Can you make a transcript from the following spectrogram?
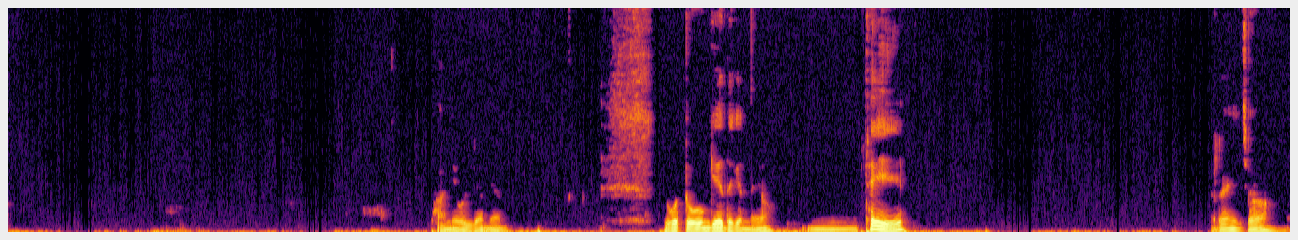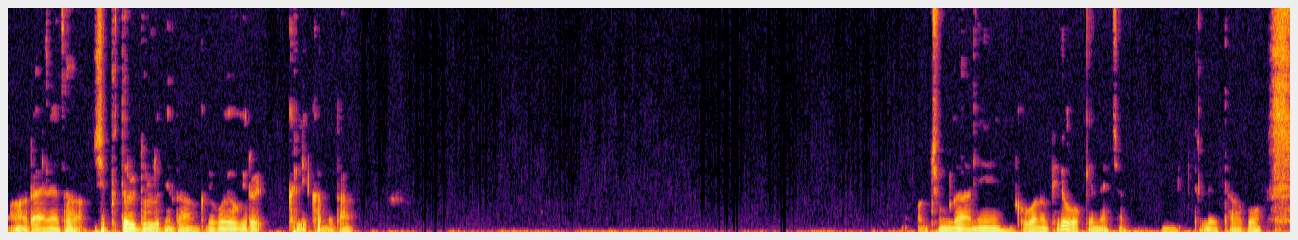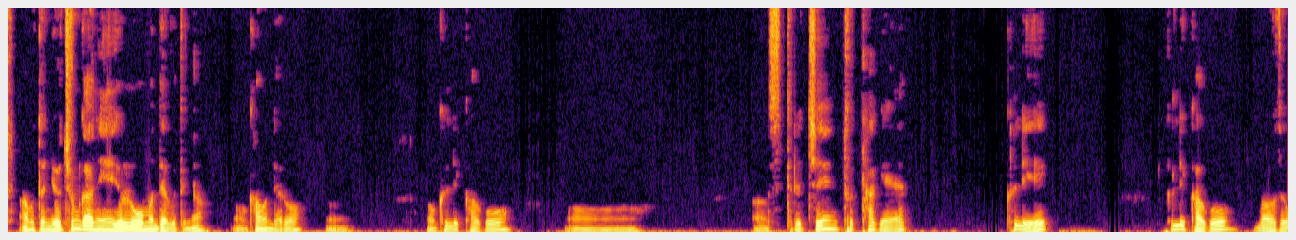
반이 오려면 이것도 옮겨야 되겠네요. 음, 테일 라인이죠. 어, 라인에서 Shift를 누릅니다. 그리고 여기를 클릭합니다. 어, 중간이 그거는 필요가 없겠네. 참. 음, delete하고. 아무튼 요 중간이 여기로 오면 되거든요. 어, 가운데로. 어, 어, 클릭하고 어, 어, stretching to target. 클릭. 클릭하고 마우스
